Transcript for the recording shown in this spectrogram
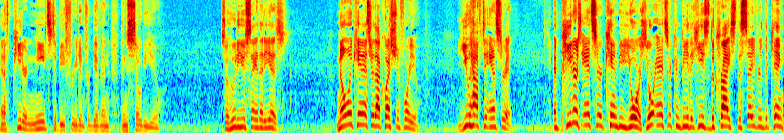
And if Peter needs to be freed and forgiven, then so do you. So who do you say that he is? No one can answer that question for you. You have to answer it. And Peter's answer can be yours. Your answer can be that he's the Christ, the Savior, the King.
